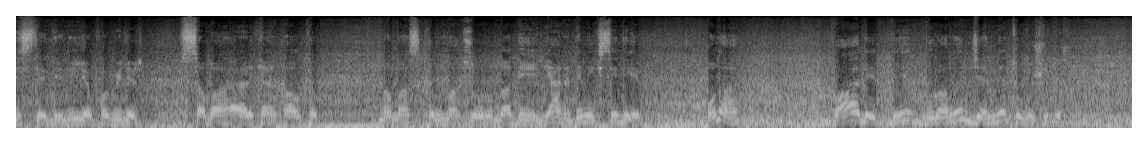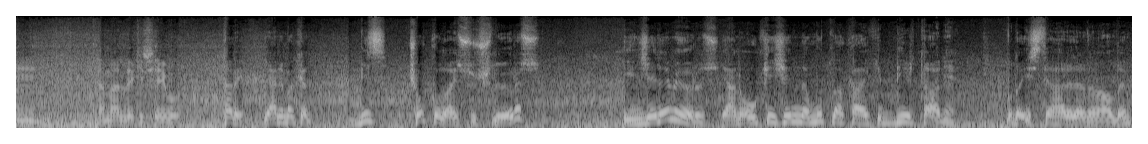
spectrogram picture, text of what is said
istediğini yapabilir. Sabah erken kalkıp namaz kılmak zorunda değil. Yani demek istediğim ona vaat ettiği buranın cennet oluşudur. Temeldeki şey bu. Tabii yani bakın biz çok kolay suçluyoruz. incelemiyoruz. Yani o kişinin de mutlaka ki bir tane bu da istiharelerden aldığım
